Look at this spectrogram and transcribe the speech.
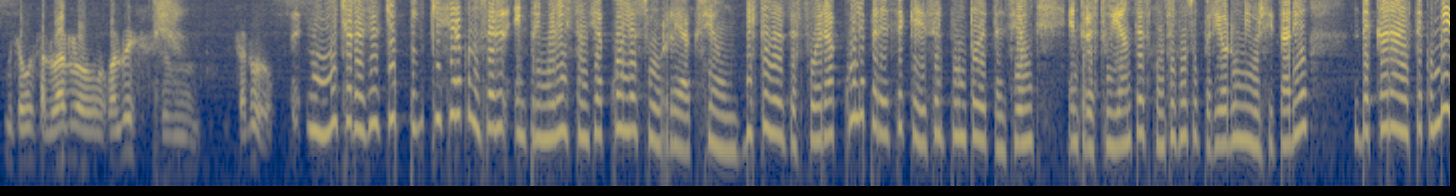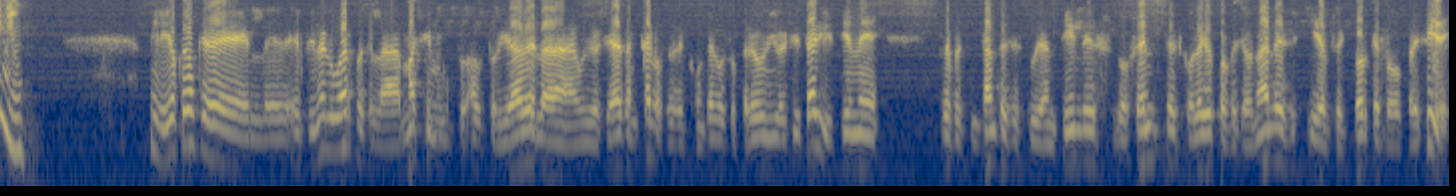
Mucho gusto saludarlo, Juan Luis. Un saludo. Eh, muchas gracias. Yo quisiera conocer en primera instancia cuál es su reacción. Visto desde fuera, ¿cuál le parece que es el punto de tensión entre estudiantes, Consejo Superior Universitario, de cara a este convenio? Mire, yo creo que en primer lugar, pues la máxima autoridad de la Universidad de San Carlos es el Consejo Superior Universitario y tiene representantes estudiantiles, docentes, colegios profesionales y el sector que lo preside.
